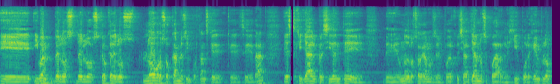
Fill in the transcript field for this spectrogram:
eh, y bueno, de los, de los, creo que de los logros o cambios importantes que, se dan, es que ya el presidente de uno de los órganos del Poder Judicial ya no se pueda reelegir, por ejemplo,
